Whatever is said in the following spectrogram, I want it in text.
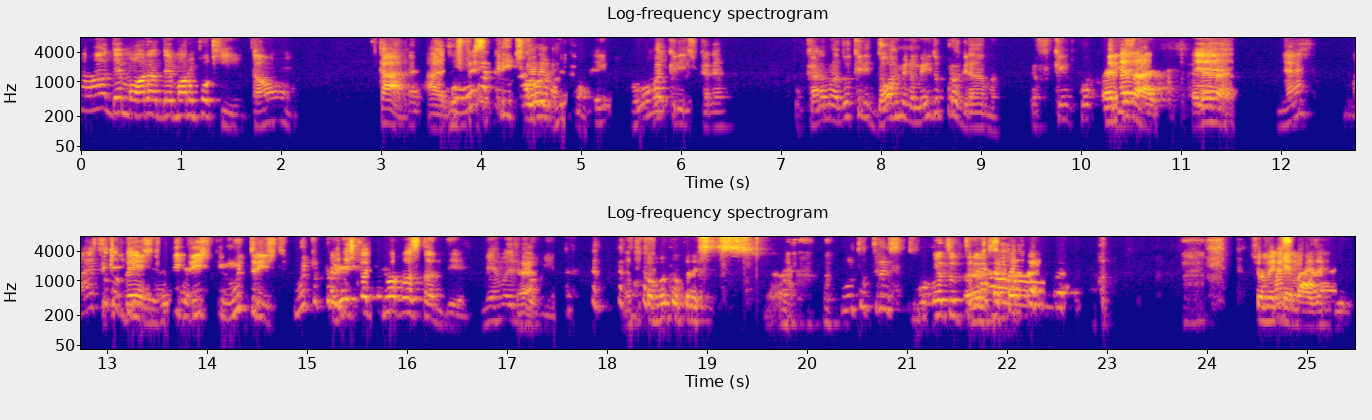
Ah, demora, demora um pouquinho. Então, cara, a gente precisa. Uma crítica, né, Marcão? uma crítica, né? O cara mandou que ele dorme no meio do programa. Eu fiquei um pouco. É verdade. É, é verdade. Né? Mas tudo fiquei bem. Triste, fiquei triste, muito triste. Muito triste. A gente continua gostando dele, mesmo ele é. dormindo. Estou muito triste. Muito triste. Momento triste. Deixa eu ver o que mais aqui.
